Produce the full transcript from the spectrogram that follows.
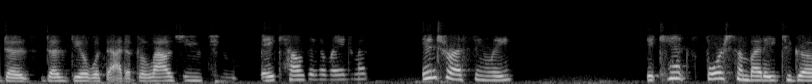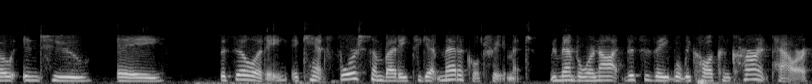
does does deal with that it allows you to make housing arrangements interestingly it can't force somebody to go into a facility. It can't force somebody to get medical treatment. Remember, we're not, this is a, what we call a concurrent power.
